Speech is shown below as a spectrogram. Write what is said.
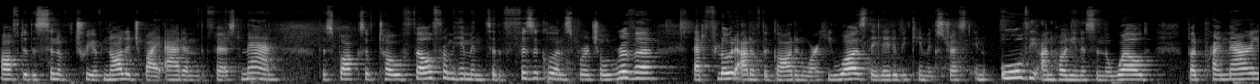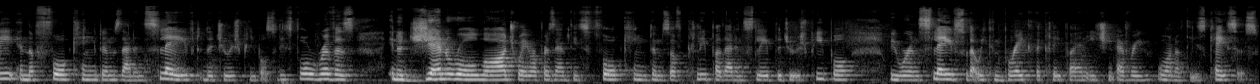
After the sin of the tree of knowledge by Adam, the first man, the sparks of Tohu fell from him into the physical and spiritual river that flowed out of the garden where he was. They later became expressed in all the unholiness in the world, but primarily in the four kingdoms that enslaved the Jewish people. So these four rivers, in a general, large way, represent these four kingdoms of Klippa that enslaved the Jewish people. We were enslaved so that we can break the Klippa in each and every one of these cases.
